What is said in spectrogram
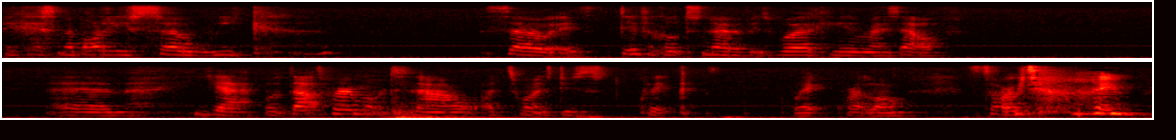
because my body is so weak. So it's difficult to know if it's working in myself. Um, yeah, but that's where I'm up to now. I just wanted to do quick, quick, quite long story time.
